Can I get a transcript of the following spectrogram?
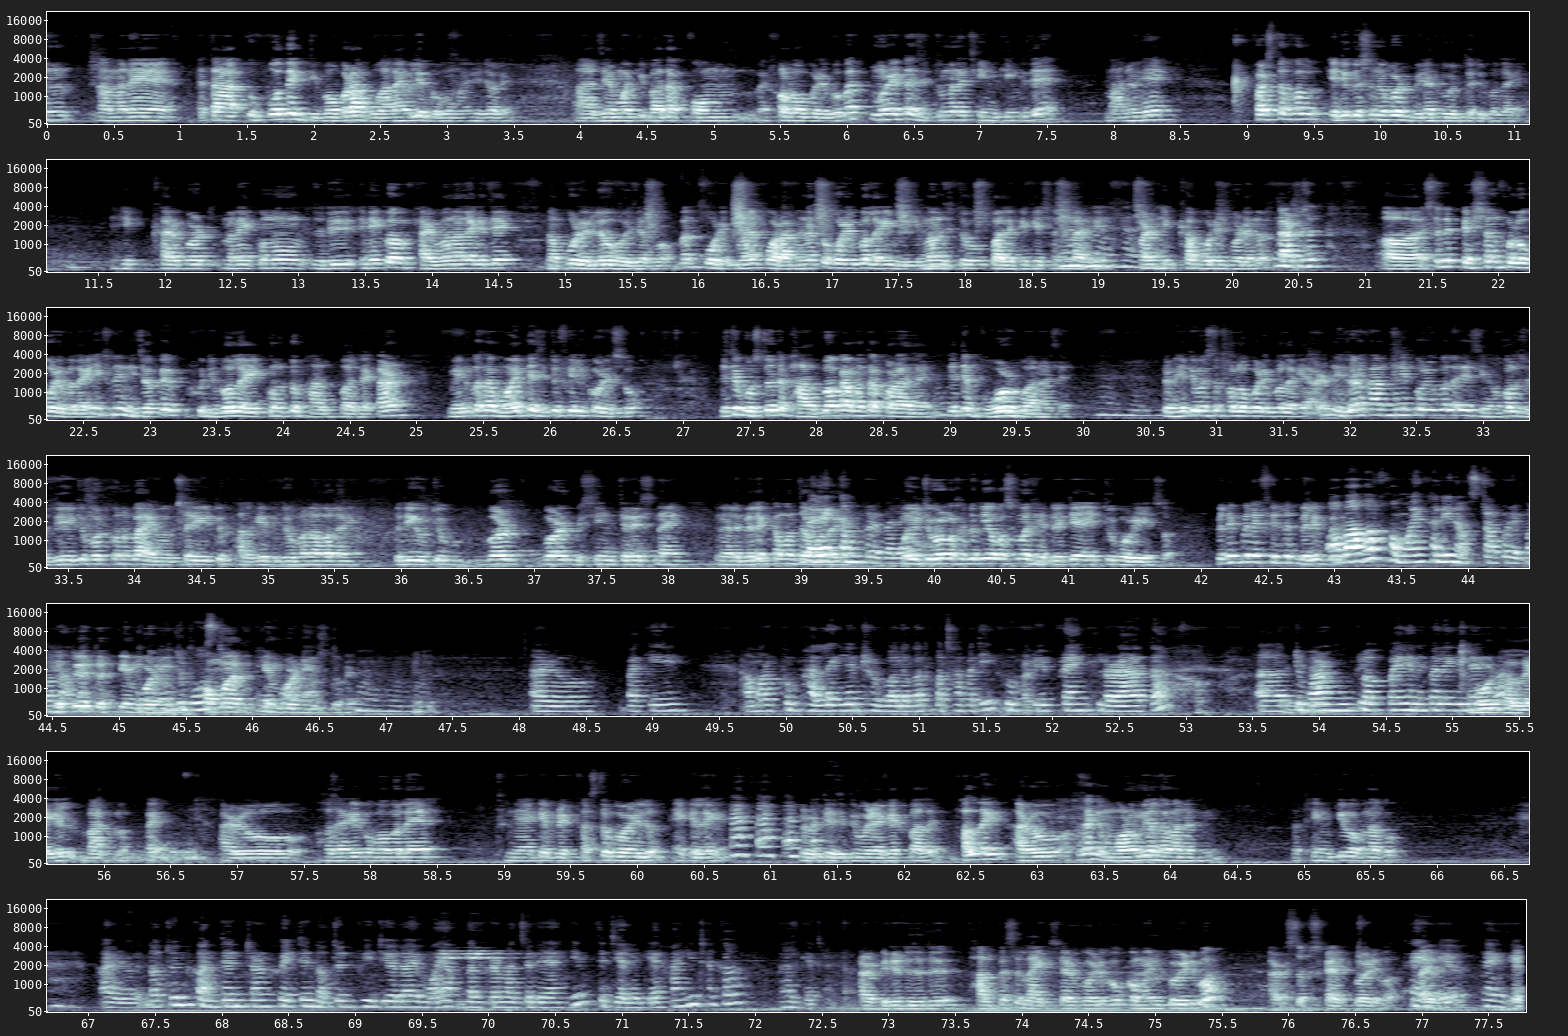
মানে এটা উপদেশ দিব পৰা হোৱা নাই বুলি ভাবোঁ মই নিজকে যে মই কিবা এটা কম ফ'ল' কৰিব। বাট মোৰ এটা যিটো মানে থিংকিং যে মানুহে ফাৰ্ষ্ট অফ অল এডুকেশ্যনৰ ওপৰত বিৰাট গুৰুত্ব দিব লাগে। শিক্ষাৰ ওপৰত মানে কোনো যদি এনেকুৱা ভাবিব নালাগে যে নপঢ়িলেও হৈ যাব বা পঢ়ি মানে পঢ়া শুনাটো কৰিব লাগে মিনিমাম যিটো কোৱালিফিকেশ্যন লাগে। কাৰণ শিক্ষা বহুত ইম্পৰ্টেণ্ট তাৰপিছত একচুৱেলি পেশ্যন ফ'ল' কৰিব লাগে একচুৱেলি নিজকে সুধিব লাগে কোনটো ভাল পোৱা যায়। কাৰণ মেইন কথা মই এতিয়া যিটো ফিল কৰিছোঁ যেতিয়া বস্তু এটা ভাল পোৱা কাম এটা কৰা যায় তেতিয়া ব'ৰ হোৱা নাযায়। তো সেইটো বস্তু ফ'ল' কৰিব লাগে আৰু নিজৰ কামখিনি কৰিব লাগে। যিসকল যদি ইউটিউবত কোনোবা আহিব বিচাৰে ইউটিউব ভালকৈ ভিডিঅ' বনাব লাগে যদি ইউটিউবৰ বৰ বেছি ইণ্টাৰেষ্ট নাই তেনেহ'লে বেলেগ কামত যাব লাগে। মই ইউটিউবৰ কথাটো কিয় কৈছোঁ? মই যিহেতু এতিয়া এইটো কৰি আছোঁ। বেলেগ বেলেগ ফিল্ডত বেলেগ অবাবত সময় খালি নষ্ট কৰিব সেইটো নালাগে। সময়। বস্তু। আৰু বাকী আমাৰ খুব ভাল লাগিলে ধ্ৰুৱৰ লগত কথা পাতি। খুব ফ্ৰী ফ্ৰেংক ল'ৰা এটা। তোমাৰ মোক লগ পাই কেনেকুৱা লাগিলে বহুত? ভাল লাগিল বাক লগ পাই। আৰু সঁচাকৈ ক'ব গ'লে ধুনীয়াকৈ ব্ৰেকফাষ্টো কৰিলোঁ একেলগে। ৰুটি যিটো বঢ়িয়াকৈ খোৱালে। ভাল লাগিল। আৰু সঁচাকৈ মৰমীয়াল হয় মানুহখিনি। থেংক ইউ আপোনাকো। আৰু নতুন কণ্টেণ্টৰ সৈতে নতুন ভিডিঅ' লৈ মই আপোনালোকৰ মাজলৈ আহিম। তেতিয়ালৈকে হাঁহি থাকা ভালকে থাকা আৰু ভিডিঅ'টো যদি ভাল পাইছে লাইক শ্বেয়াৰ কৰি দিব কমেণ্ট কৰি দিব আৰু ছাবস্ক্ৰাইব কৰি দিব। Thank U thank U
